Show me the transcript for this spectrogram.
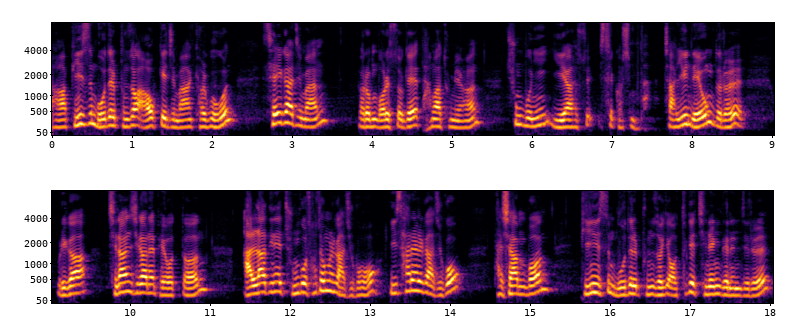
아, 비즈니스 모델 분석 아홉 개지만 결국은 세 가지만 여러분 머릿속에 담아두면 충분히 이해할 수 있을 것입니다. 자, 이 내용들을 우리가 지난 시간에 배웠던 알라딘의 중고 서점을 가지고 이 사례를 가지고 다시 한번 비즈니스 모델 분석이 어떻게 진행되는지를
